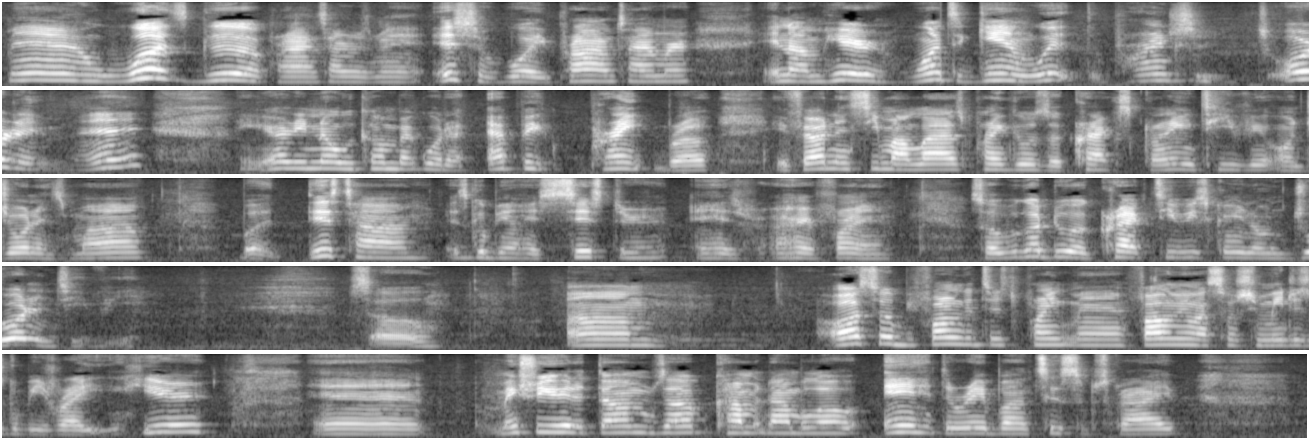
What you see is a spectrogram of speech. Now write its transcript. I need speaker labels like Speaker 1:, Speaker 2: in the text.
Speaker 1: Man, what's good, Prime Timers, man? It's your boy, Prime Timer, and I'm here once again with the prankster Jordan, man. And you already know we come back with an epic prank, bro. If y'all didn't see my last prank, it was a cracked screen TV on Jordan's mom. But this time, it's going to be on his sister and his her friend. So we're going to do a cracked TV screen on Jordan TV. So, um, also, before I get to this prank, man, follow me on my social media. It's going to be right here. And make sure you hit a thumbs up, comment down below, and hit the red button to subscribe.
